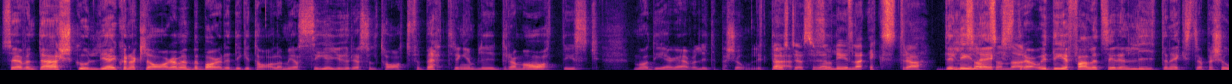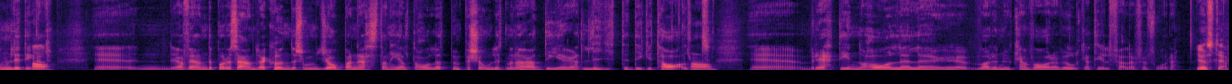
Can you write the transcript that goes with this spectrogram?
Så även där skulle jag kunna klara mig med bara det digitala, men jag ser ju hur resultatförbättringen blir dramatisk med addera även lite personligt där. Just det, så den att- lilla extra det lilla extra, där. och i det fallet så är det en liten extra personlig del. Ja. Eh, Jag vänder på det så andra kunder som jobbar nästan helt och hållet med personligt men har adderat lite digitalt. Ja. Eh, rätt innehåll eller vad det nu kan vara vid olika tillfällen för att få det. Just det.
